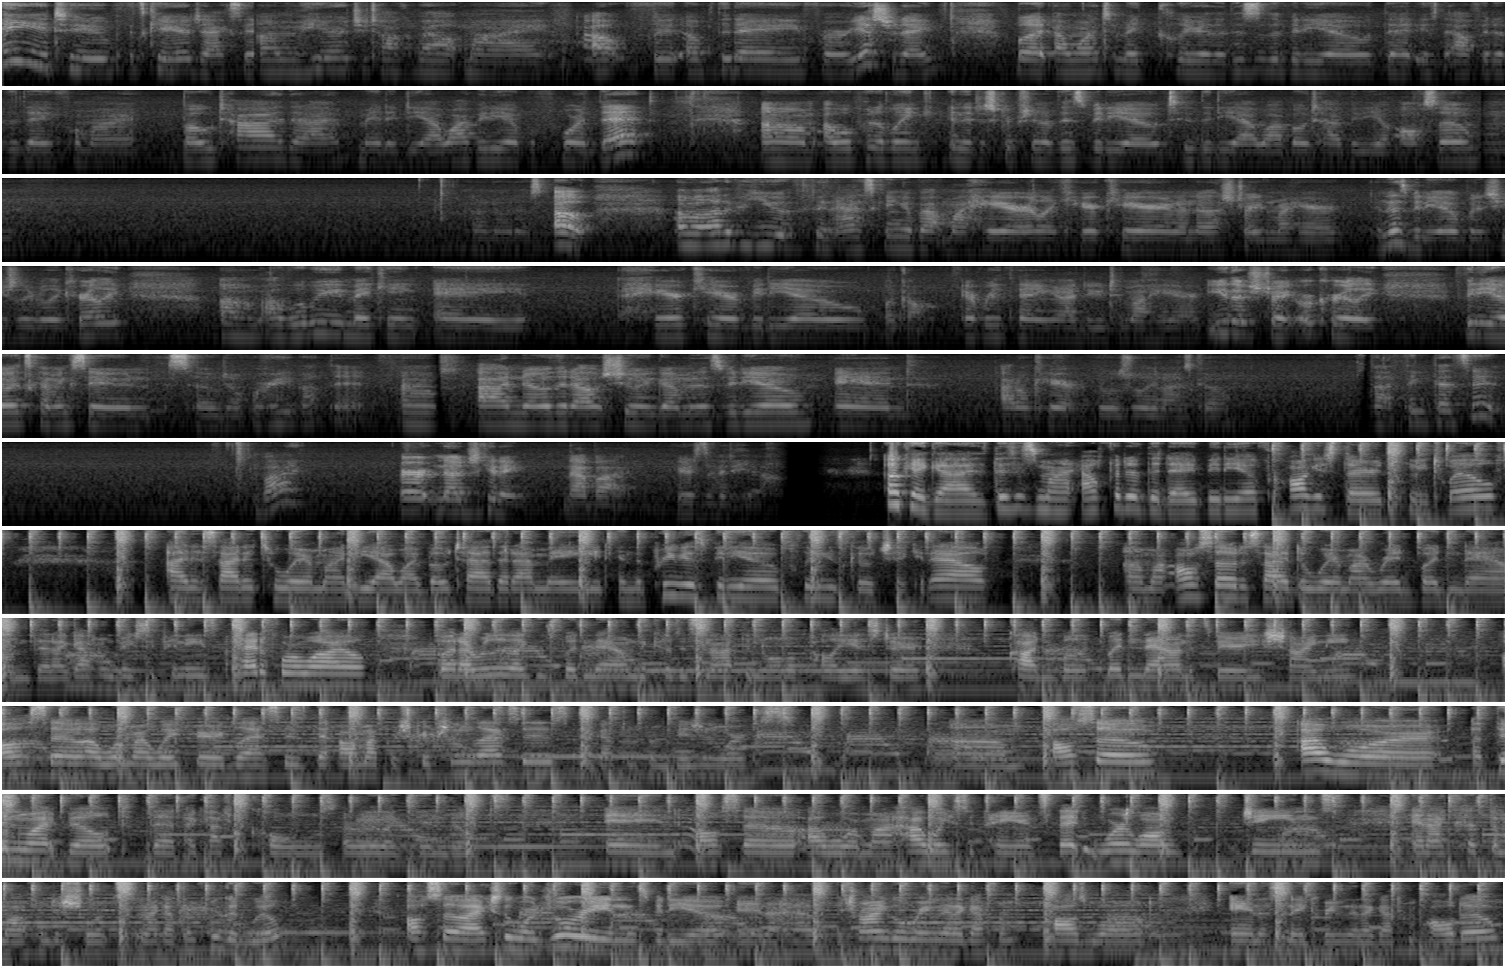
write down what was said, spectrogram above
Hey YouTube, it's Karah Jackson. I'm here to talk about my outfit of the day for yesterday, but I wanted to make clear that this is the video that is the outfit of the day for my bow tie that I made a DIY video before that. Um, I will put a link in the description of this video to the DIY bow tie video also. Mm. I don't know what else. Oh, um, a lot of you have been asking about my hair, like hair care, and I know I straightened my hair in this video, but it's usually really curly. Um, I will be making a hair care video, like on everything I do to my hair, either straight or curly video. It's coming soon, so don't worry about that. Um, I know that I was chewing gum in this video, and I don't care. It was really nice gum. I think that's it. Bye. Or, no, just kidding. Not bye. Here's the video. Okay guys, this is my outfit of the day video for August 3rd, 2012. I decided to wear my DIY bow tie that I made in the previous video. Please go check it out. Um, I also decided to wear my red button down that I got from JCPenney's. I've had it for a while, but I really like this button down because it's not the normal polyester cotton button down. It's very shiny. Also, I wore my Wayfarer glasses that are my prescription glasses. I got them from VisionWorks. Um, also, I wore a thin white belt that I got from Kohl's. I really like thin. And also I wore my high-waisted pants that were long jeans and I cut them off into shorts and I got them from Goodwill. Also, I actually wore jewelry in this video and I have a triangle ring that I got from Oswald and a snake ring that I got from Aldo.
